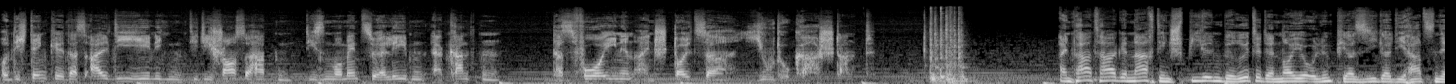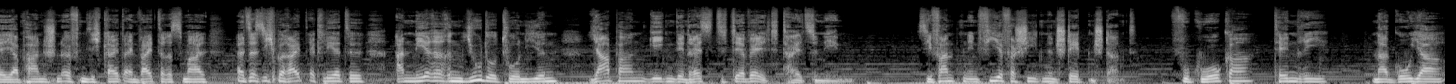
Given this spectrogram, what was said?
Und ich denke, dass all diejenigen, die die Chance hatten, diesen Moment zu erleben, erkannten, dass vor ihnen ein stolzer Judoka stand. Ein paar Tage nach den Spielen berührte der neue Olympiasieger die Herzen der japanischen Öffentlichkeit ein weiteres Mal, als er sich bereit erklärte, an mehreren Judo-Turnieren Japan gegen den Rest der Welt teilzunehmen. Sie fanden in vier verschiedenen Städten statt. Fukuoka, Tenri, Nagoya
